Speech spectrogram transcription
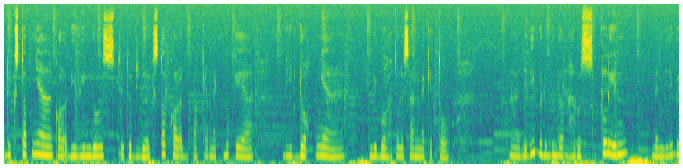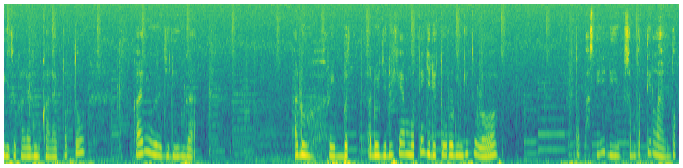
desktopnya. Kalau di Windows itu di desktop kalau dipakai MacBook ya di docknya di bawah tulisan Mac itu. Nah jadi bener-bener harus clean dan jadi begitu kalian buka laptop tuh kalian juga jadi nggak aduh ribet. Aduh jadi kayak moodnya jadi turun gitu loh. Tetap pasti disempetin lah untuk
